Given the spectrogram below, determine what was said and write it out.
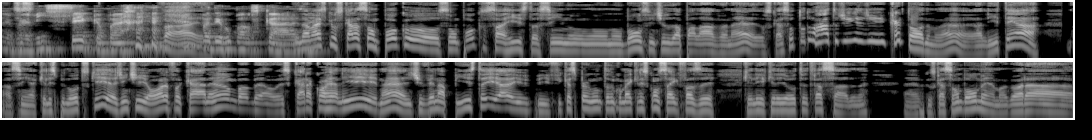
É, vai vir seca pra, pra derrubar os caras. Ainda né? mais que os caras são pouco são pouco sarristas, assim, no, no, bom sentido da palavra, né? Os caras são todo rato de, de cartódromo, né? Ali tem a. Assim, aqueles pilotos que a gente olha e fala, caramba, esse cara corre ali, né? A gente vê na pista e, e fica se perguntando como é que eles conseguem fazer aquele, aquele outro traçado, né? É, porque os caras são bons mesmo. Agora,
